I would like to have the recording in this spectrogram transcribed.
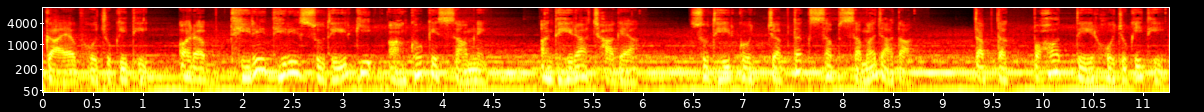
गायब हो चुकी थी। और अब धीरे धीरे सुधीर की आँखों के सामने अंधेरा छा गया। सुधीर को जब तक सब समझ आता, तब तक बहुत देर हो चुकी थी।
